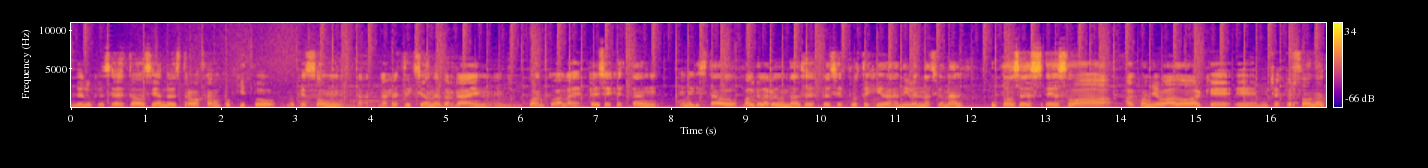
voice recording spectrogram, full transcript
de, lo que se ha estado haciendo es trabajar un poquito lo que son la, las restricciones, ¿verdad? En, en, cuanto a las especies que están en el listado, valga la redundancia, de especies protegidas a nivel nacional. Entonces eso ha, ha conllevado a que eh, muchas personas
